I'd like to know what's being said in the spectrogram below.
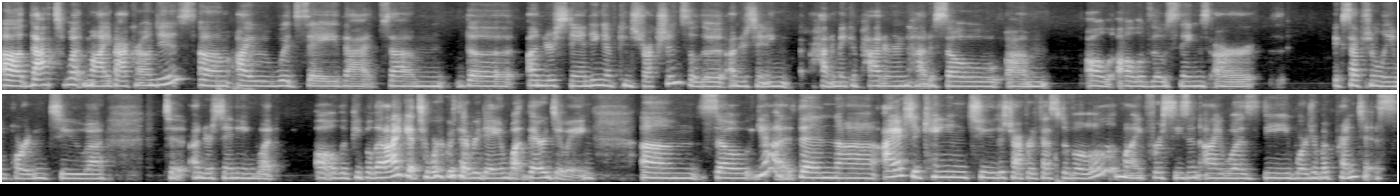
uh, that's what my background is. Um, I would say that um, the understanding of construction, so the understanding how to make a pattern, how to sew, um, all all of those things are exceptionally important to uh, to understanding what all the people that I get to work with every day and what they're doing. Um, so yeah, then uh, I actually came to the Stratford Festival. My first season, I was the wardrobe apprentice.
